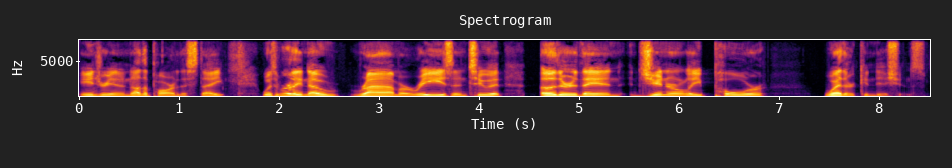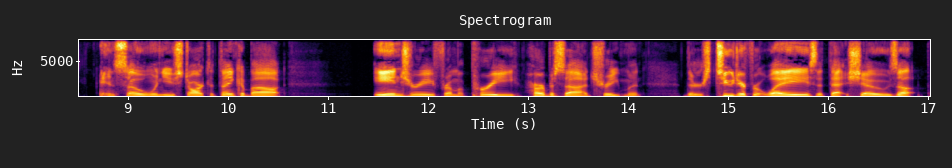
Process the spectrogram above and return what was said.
injury in another part of the state with really no rhyme or reason to it other than generally poor weather conditions. And so when you start to think about injury from a pre herbicide treatment, there's two different ways that that shows up.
